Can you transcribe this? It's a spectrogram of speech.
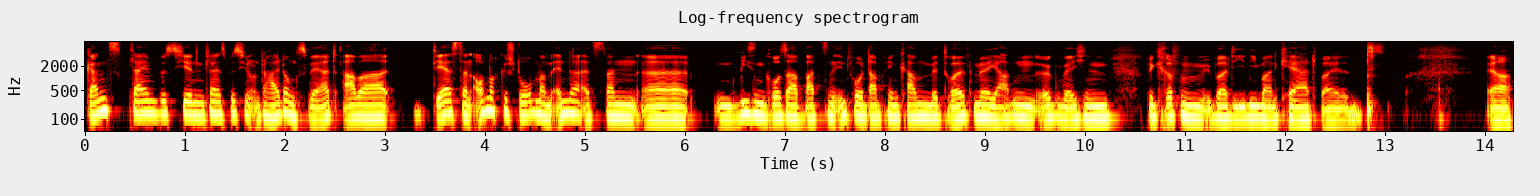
ganz klein bisschen, ein kleines bisschen Unterhaltungswert, aber der ist dann auch noch gestorben am Ende, als dann äh, ein riesengroßer Batzen Infodumping kam mit 12 Milliarden irgendwelchen Begriffen, über die niemand kehrt, weil pff, ja,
